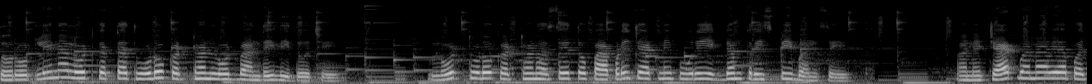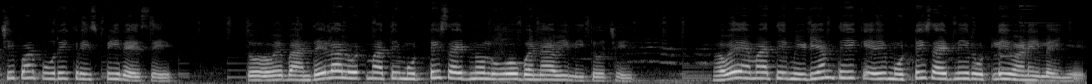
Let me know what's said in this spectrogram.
તો રોટલીના લોટ કરતાં થોડો કઠણ લોટ બાંધી લીધો છે. લોટ થોડો કઠણ હશે તો પાપડી ચાટની પૂરી એકદમ ક્રિસ્પી બનશે. અને ચાટ બનાવ્યા પછી પણ પૂરી ક્રિસ્પી રહેશે. તો હવે બાંધેલા લોટમાંથી મોટી સાઈડનો લુવો બનાવી લીધો છે. હવે એમાંથી મીડિયમ થીક એવી મોટી સાઈડની રોટલી વણી લઈએ.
